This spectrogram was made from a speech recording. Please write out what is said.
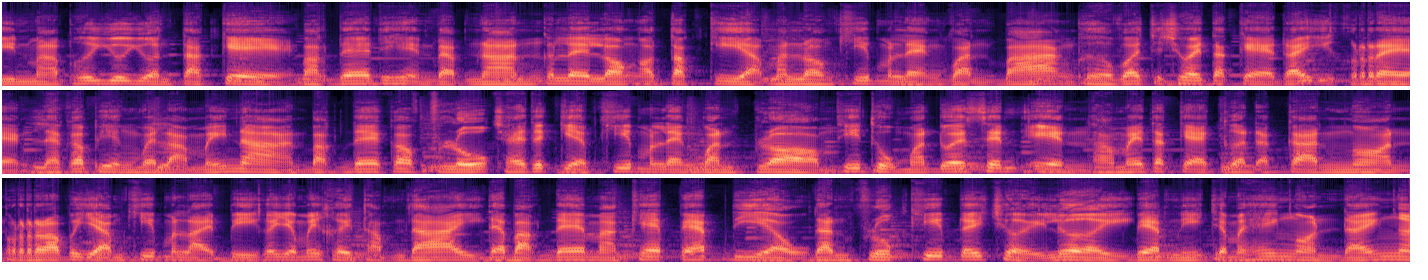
บินมาเพื่อยั่วยวนตาแก่ บักแด้ที่เห็นแบบนั้นก็เลยลองเอาตะเกียบมาลองคีบแมลงวันบ้าง เผื่อว่าจะช่วยตาแก่ได้อีกแรง และก็เพียงเวลาไม่นาน บักแด้ก็ฟลุกใช้ตะเกียบคีบแมลงวันปลอม ที่ถูกมัดด้วยเส้นเอ็นทำให้ตาแก่เกิดอาการงอนเพราะพยายามคีบมาหลายปีก็ยังไม่เคยทำได้ แต่บักแด้มาแค่แป๊บเดียว ดันฟลุกคีบได้เฉยเลย แบบนี้จะไม่ให้งอนได้ไง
